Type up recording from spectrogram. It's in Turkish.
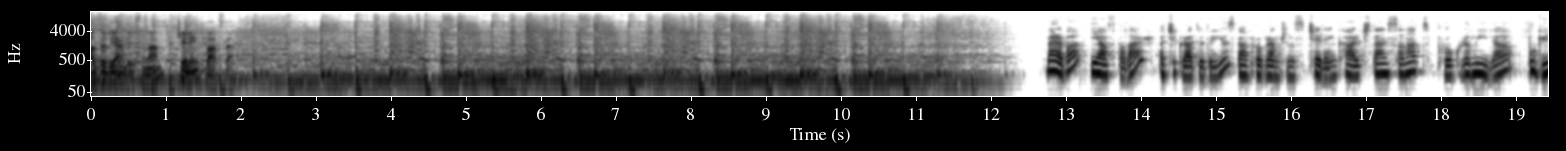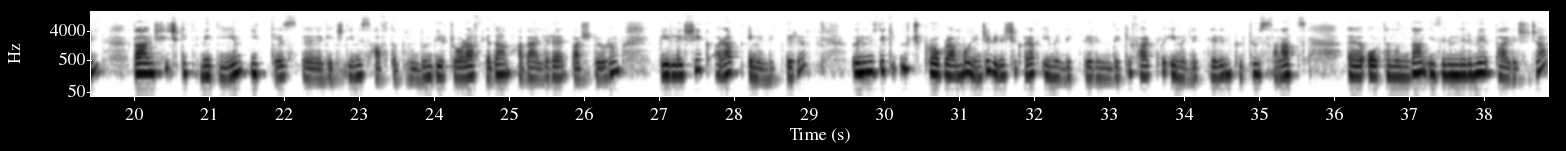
Hazırlayan ve sunan Çelenk Bafra. Merhaba, iyi haftalar. Açık Radyo'dayız. Ben programcınız Çelenk. Hariçten Sanat programıyla bugün daha önce hiç gitmediğim, ilk kez e, geçtiğimiz hafta bulunduğum bir coğrafyadan haberlere başlıyorum. Birleşik Arap Emirlikleri. Önümüzdeki 3 program boyunca Birleşik Arap Emirlikleri'ndeki farklı emirliklerin kültür sanat e, ortamından izlenimlerimi paylaşacağım.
